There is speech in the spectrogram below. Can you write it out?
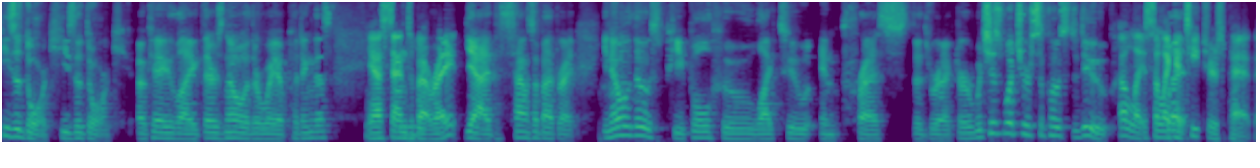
He's a dork. He's a dork. Okay? Like there's no other way of putting this. Yeah, sounds about right. Yeah, that sounds about right. You know those people who like to impress the director, which is what you're supposed to do. Oh, like so, like a teacher's pet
